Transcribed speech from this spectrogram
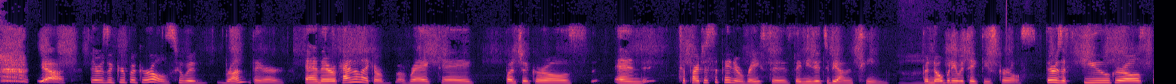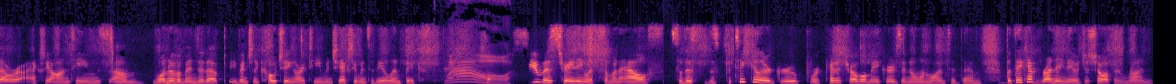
yeah, there was a group of girls who would run there, and they were kind of like a, a ragtag bunch of girls. And to participate in races, they needed to be on a team, but nobody would take these girls. There was a few girls that were actually on teams. Um, one of them ended up eventually coaching our team, and she actually went to the Olympics. wow. She was training with someone else. So this this particular group were kind of troublemakers and no one wanted them. But they kept running. They would just show up and run.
